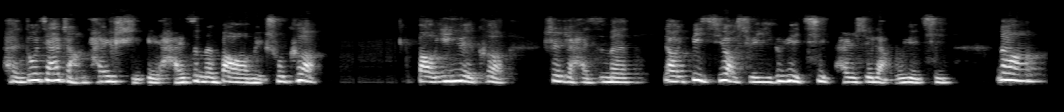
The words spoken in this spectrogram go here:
很多家长开始给孩子们报美术课、报音乐课，甚至孩子们要必须要学一个乐器，还是学两个乐器。那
